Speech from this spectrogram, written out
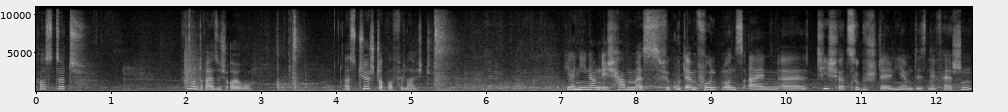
Kostet 35 Euro. Als Türstopper vielleicht. Ja, Nina und ich haben es für gut empfunden, uns ein äh, T-Shirt zu bestellen hier im Disney Fashion.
